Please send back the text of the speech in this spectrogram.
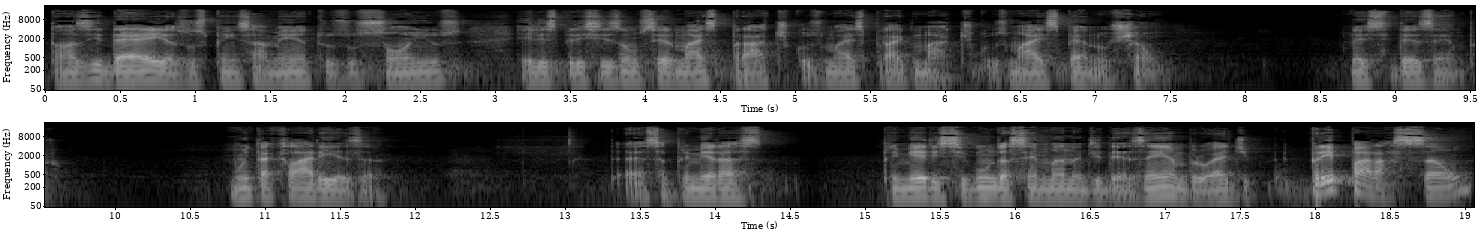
Então, as ideias, os pensamentos, os sonhos, eles precisam ser mais práticos, mais pragmáticos, mais pé no chão nesse dezembro muita clareza. Essa primeira, primeira e segunda semana de dezembro é de preparação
